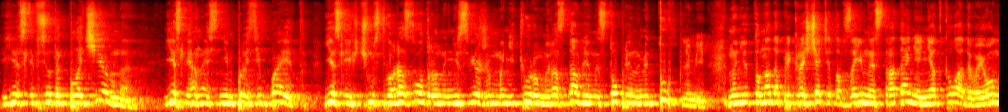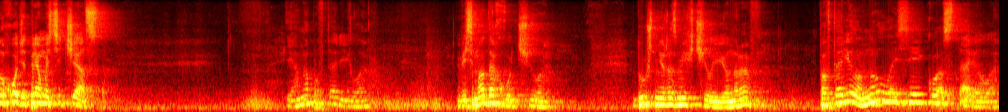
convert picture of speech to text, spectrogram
если все так плачевно, если она с ним прозябает, если их чувства разодраны несвежим маникюром и раздавлены стопленными туфлями, но не то надо прекращать это взаимное страдание, не откладывая, он уходит прямо сейчас. И она повторила весьма доходчиво. Душ не размягчил ее нрав. Повторила, но лазейку оставила.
